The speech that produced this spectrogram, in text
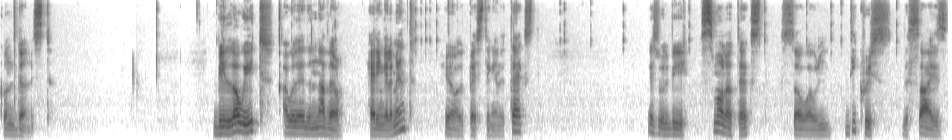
condensed. Below it I will add another heading element. Here I'll paste again the text. This will be smaller text so I will decrease the size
